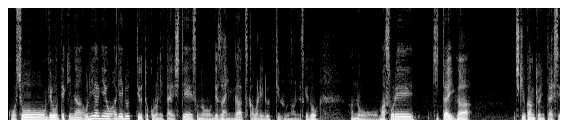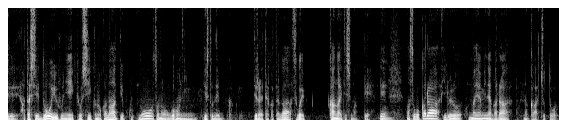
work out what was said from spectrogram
こう商業的な売り上げを上げるっていうところに対してそのデザインが使われるっていう風なんですけどあの、まあ、それ自体が地球環境に対して果たしてどういうふうに影響していくのかなっていうのをそのご本人ゲストで出られた方がすごい考えてしまってで、うん。まあ、そこからいろいろ悩みながらなんかちょっと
